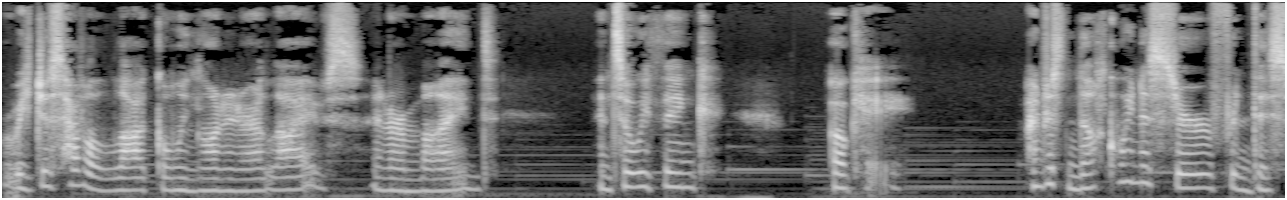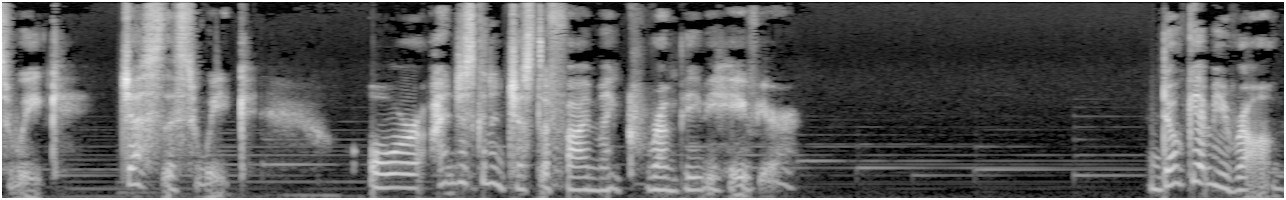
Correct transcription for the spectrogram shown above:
or we just have a lot going on in our lives and our mind. And so we think, okay, I'm just not going to serve for this week, just this week, or I'm just going to justify my grumpy behavior. Don't get me wrong.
